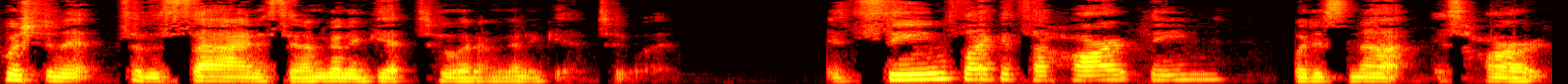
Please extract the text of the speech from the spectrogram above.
pushing it to the side and say, I'm going to get to it, I'm going to get to it. It seems like it's a hard thing, but it's not as hard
